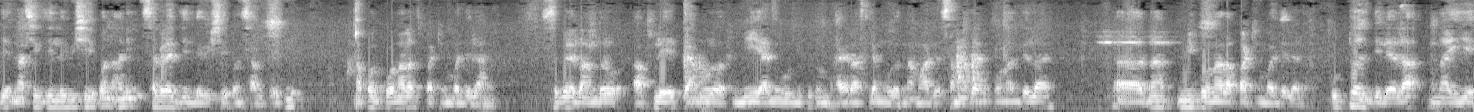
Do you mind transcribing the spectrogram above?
जे नाशिक जिल्ह्याविषयी पण आणि सगळ्याच जिल्ह्याविषयी पण सांगतो की आपण कोणालाच पाठिंबा दिला नाही. सगळे बांधव आपले त्यामुळं मी या निवडणुकीतून बाहेर असल्यामुळं ना माझ्या समाजाने कोणाला दिला आहे ना मी कोणाला पाठिंबा दिलेला कुठंच दिलेला नाहीये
